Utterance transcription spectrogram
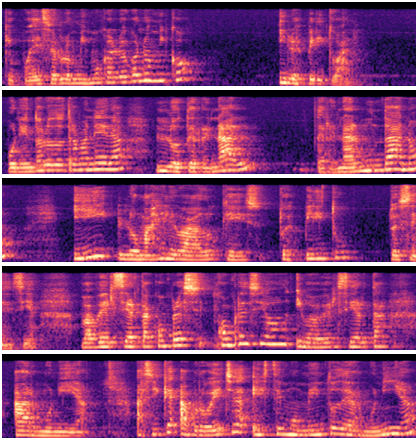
que puede ser lo mismo que lo económico, y lo espiritual. Poniéndolo de otra manera, lo terrenal, terrenal mundano, y lo más elevado que es tu espíritu, tu esencia. Va a haber cierta comprensión y va a haber cierta armonía. Así que aprovecha este momento de armonía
